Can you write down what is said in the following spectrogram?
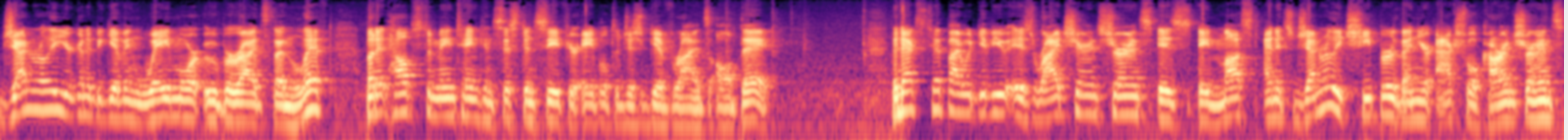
Generally, you're going to be giving way more Uber rides than Lyft, but it helps to maintain consistency if you're able to just give rides all day. The next tip I would give you is rideshare insurance is a must and it's generally cheaper than your actual car insurance.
